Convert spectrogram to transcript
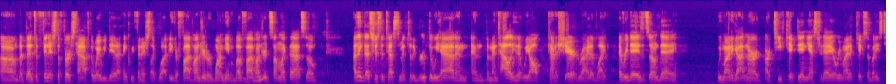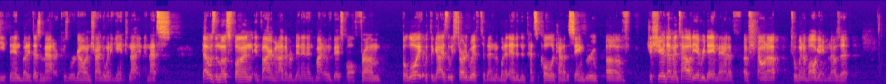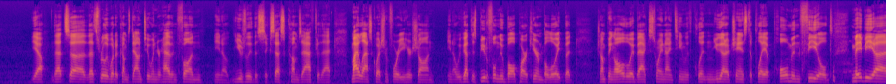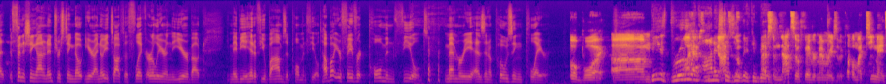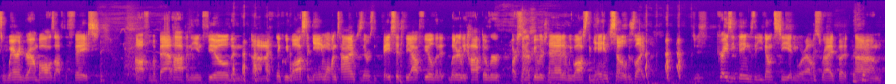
Um, but then to finish the first half the way we did, I think we finished like what either 500 or one game above 500, mm-hmm. something like that. So I think that's just a testament to the group that we had and and the mentality that we all kind of shared, right? Of like every day is its own day we might have gotten our, our teeth kicked in yesterday or we might have kicked somebody's teeth in but it doesn't matter because we're going trying to win a game tonight. And that's that was the most fun environment i've ever been in in minor league baseball from beloit with the guys that we started with to then when it ended in pensacola kind of the same group of just shared that mentality every day man of, of showing up to win a ball game and that was it. Yeah that's uh, that's really what it comes down to when you're having fun you know usually the success comes after that. My last question for you here sean you know, we've got this beautiful new ballpark here in Beloit, but jumping all the way back to 2019 with Clinton, you got a chance to play at Pullman Field. maybe uh, finishing on an interesting note here. I know you talked with Flick earlier in the year about maybe you hit a few bombs at Pullman Field. How about your favorite Pullman Field memory as an opposing player? Oh boy. Um, be as brutal and honest as so, you can be. I have some not so favorite memories of a couple of my teammates wearing ground balls off the face off of a bad hop in the infield. And uh, I think we lost a game one time because there was a base hit to the outfield and it literally hopped over our center fielder's head and we lost the game. So it was like just crazy things that you don't see anywhere else, right? But um,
